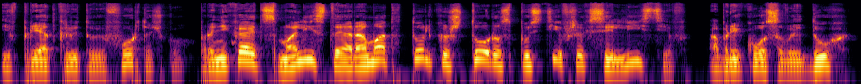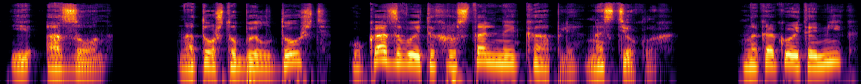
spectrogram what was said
и в приоткрытую форточку проникает смолистый аромат только что распустившихся листьев, абрикосовый дух и озон. На то, что был дождь, указывают и хрустальные капли на стеклах. На какой-то миг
